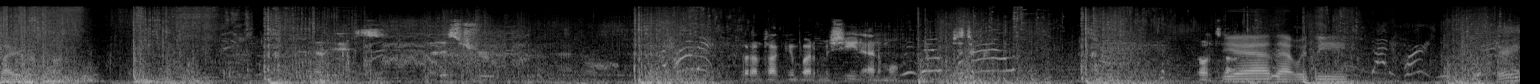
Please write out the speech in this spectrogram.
Cyberpunk. That is that is true. But I'm talking about a machine animal, which is different. Don't stop. Yeah, that would be very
